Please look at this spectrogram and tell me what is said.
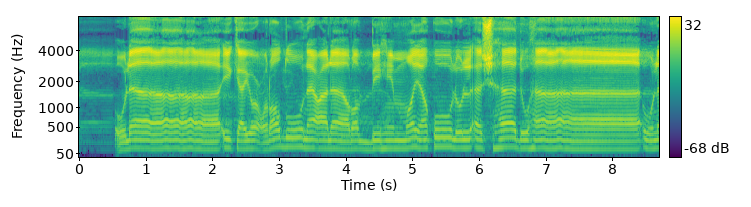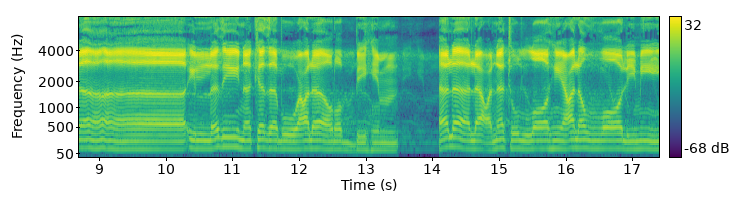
أولئك يعرضون على ربهم ويقول الأشهاد هؤلاء الذين كذبوا على ربهم ألا لعنة الله على الظالمين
